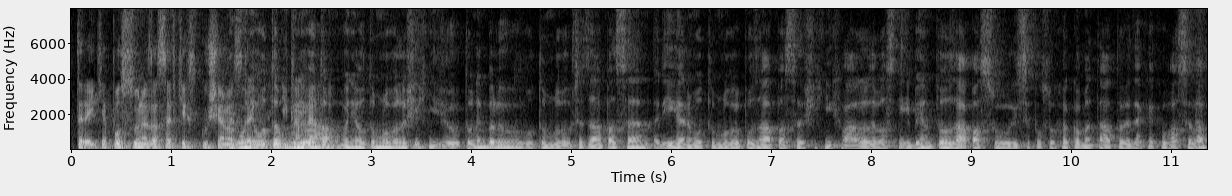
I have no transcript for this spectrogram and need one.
který tě posune zase v těch zkušenostech tak oni o tom, oni o tom, oni o tom mluvili všichni, že jo? Tony Bellew o tom mluvil před zápasem, Eddie Hearn o tom mluvil po zápase, všichni chválili vlastně i během toho zápasu, když si poslouchal komentátory, tak jako Vasila,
